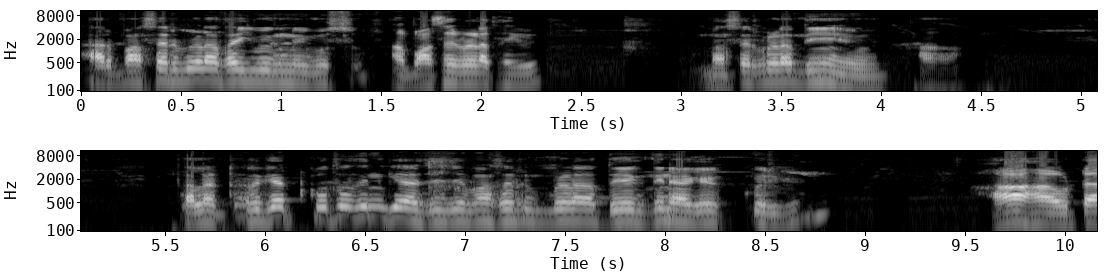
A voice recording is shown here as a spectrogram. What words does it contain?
আর বাঁশের বেড়া থাকবে না বছর? আর বাসের বেড়া থাকবে। বাঁশের বেড়া দিয়ে হবে। হ্যাঁ। তাহলে টার্গেট কতদিন কি আছে যে বাঁশের বেড়া দু একদিন আগে করবেন হ্যাঁ হ্যাঁ ওটা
